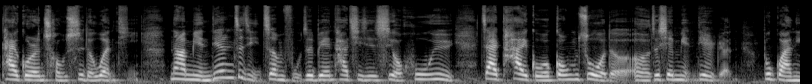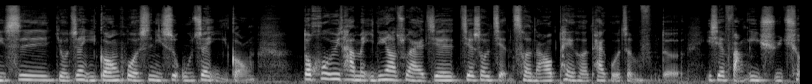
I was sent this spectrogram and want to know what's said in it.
泰国人仇视的问题。那缅甸自己政府这边，他其实是有呼吁在泰国工作的呃这些缅甸人，不管你是有证移工，或者是你是无证移工，都呼吁他们一定要出来接接受检测，然后配合泰国政府的一些防疫需求。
